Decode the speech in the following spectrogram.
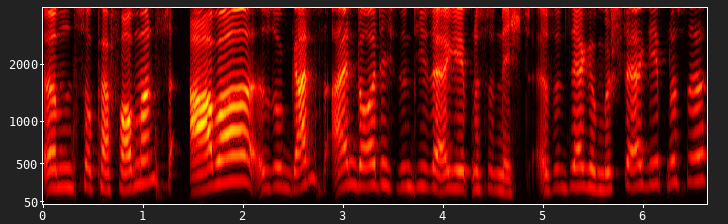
ähm, zur Performance, aber so ganz eindeutig sind diese Ergebnisse nicht. Es sind sehr gemischte Ergebnisse.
